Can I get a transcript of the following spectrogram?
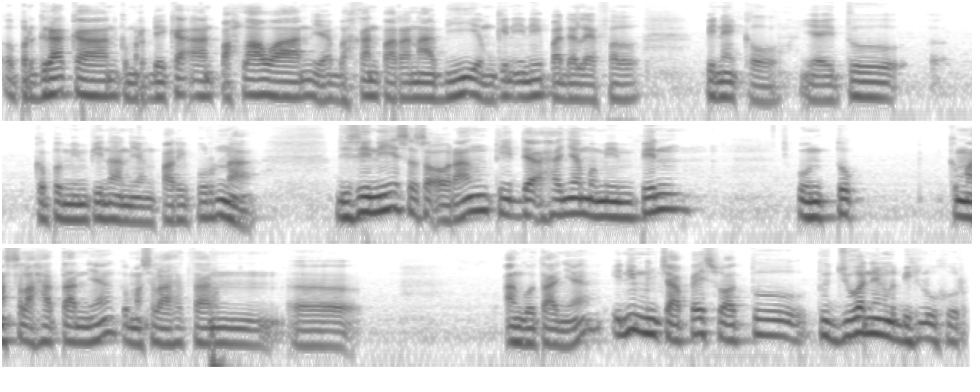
uh, pergerakan, kemerdekaan, pahlawan, ya, bahkan para nabi, ya mungkin ini pada level pinnacle, yaitu uh, kepemimpinan yang paripurna di sini seseorang tidak hanya memimpin untuk kemaslahatannya, kemaslahatan uh, anggotanya ini mencapai suatu tujuan yang lebih luhur,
